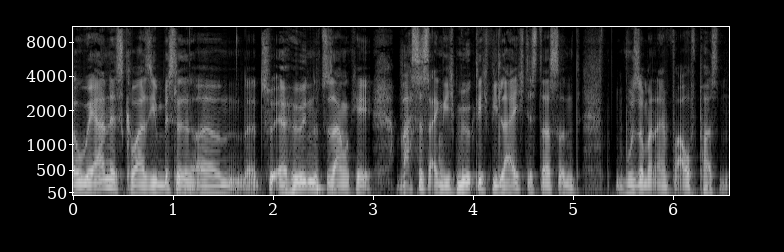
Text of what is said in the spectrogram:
Awareness quasi ein bisschen ähm, zu erhöhen und zu sagen, okay, was ist eigentlich möglich, wie leicht ist das und wo soll man einfach aufpassen?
